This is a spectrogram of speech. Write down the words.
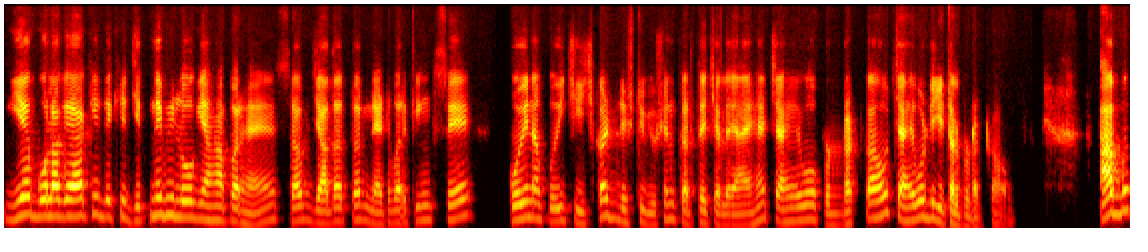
ये बोला गया कि देखिए, जितने भी लोग यहाँ पर हैं, सब ज़्यादातर नेटवर्किंग से कोई ना कोई चीज़ का डिस्ट्रीब्यूशन करते चले आए हैं, चाहे वो प्रोडक्ट का हो, चाहे वो डिजिटल प्रोडक्ट का हो। अब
